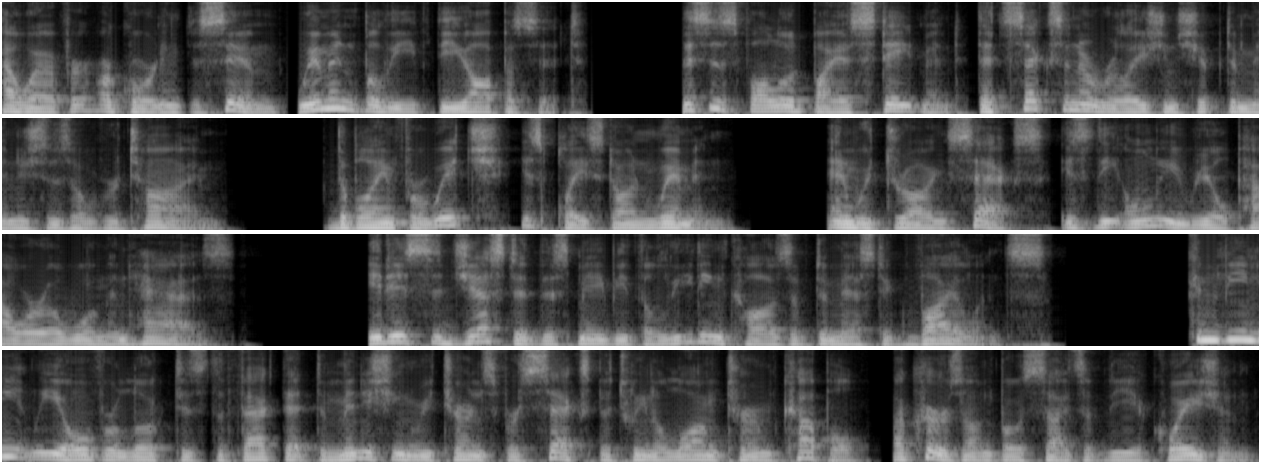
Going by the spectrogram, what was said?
However, according to Sim, women believe the opposite. This is followed by a statement that sex in a relationship diminishes over time, the blame for which is placed on women, and withdrawing sex is the only real power a woman has. It is suggested this may be the leading cause of domestic violence. Conveniently overlooked is the fact that diminishing returns for sex between a long term couple occurs on both sides of the equation.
